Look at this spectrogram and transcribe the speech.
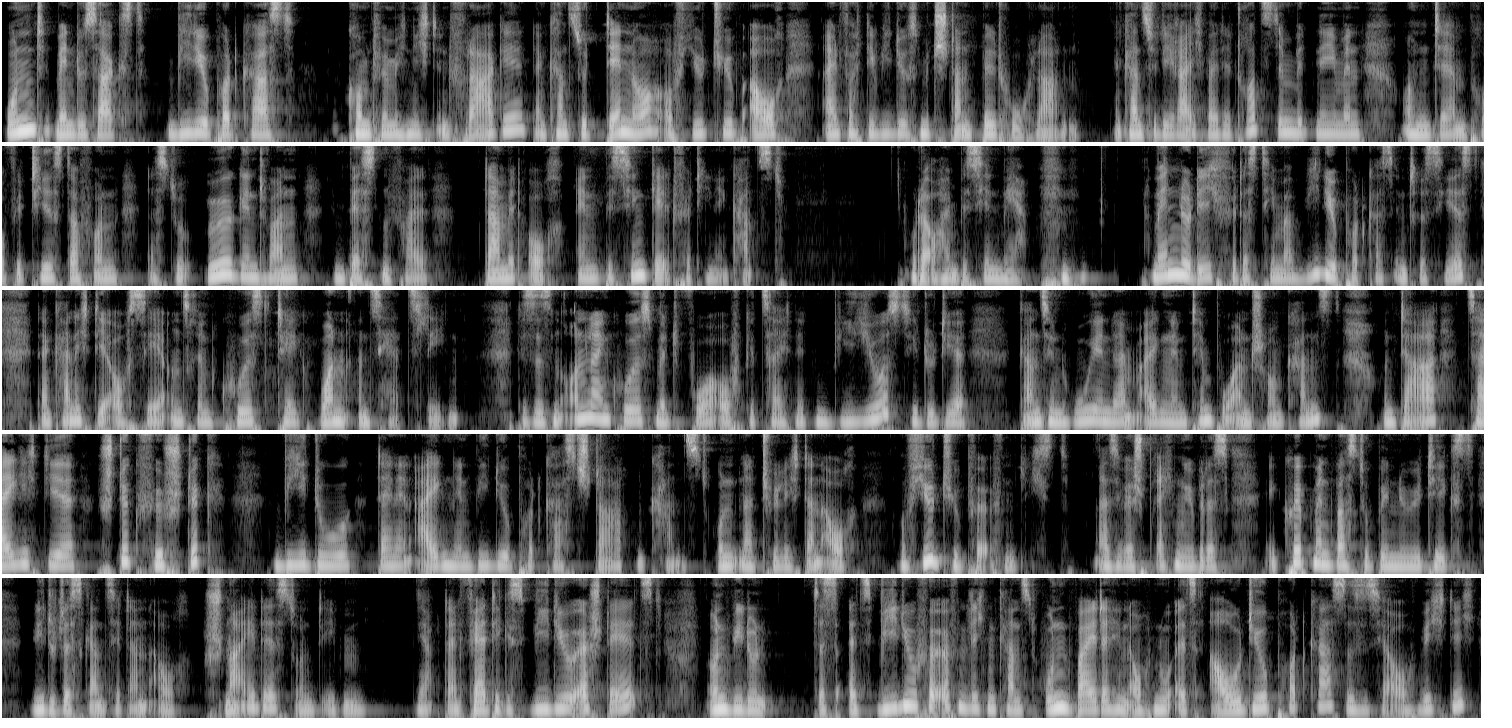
Und wenn du sagst, Videopodcast kommt für mich nicht in Frage, dann kannst du dennoch auf YouTube auch einfach die Videos mit Standbild hochladen. Dann kannst du die Reichweite trotzdem mitnehmen und ähm, profitierst davon, dass du irgendwann im besten Fall damit auch ein bisschen Geld verdienen kannst. Oder auch ein bisschen mehr. Wenn du dich für das Thema Videopodcast interessierst, dann kann ich dir auch sehr unseren Kurs Take One ans Herz legen. Das ist ein Online-Kurs mit voraufgezeichneten Videos, die du dir ganz in Ruhe in deinem eigenen Tempo anschauen kannst. Und da zeige ich dir Stück für Stück, wie du deinen eigenen Videopodcast starten kannst und natürlich dann auch auf YouTube veröffentlichst. Also wir sprechen über das Equipment, was du benötigst, wie du das Ganze dann auch schneidest und eben ja, dein fertiges Video erstellst und wie du das als Video veröffentlichen kannst und weiterhin auch nur als Audio-Podcast. Das ist ja auch wichtig.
